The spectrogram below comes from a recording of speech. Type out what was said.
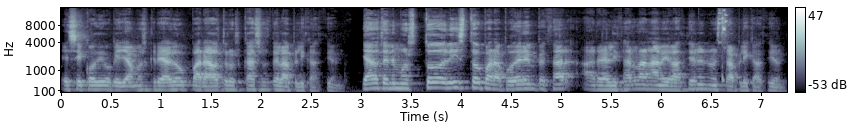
ese código que ya hemos creado para otros casos de la aplicación. Ya lo tenemos todo listo para poder empezar a realizar la navegación en nuestra aplicación.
